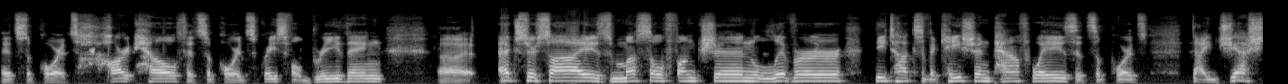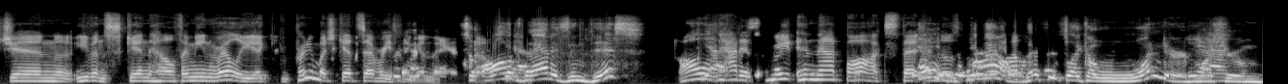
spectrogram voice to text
It supports heart health. It supports graceful breathing. Uh, exercise, muscle function, liver detoxification pathways. It supports digestion, even skin health. I mean, really, it pretty much gets everything in there. So, so all of that is in this. All yeah. of that is right in that box. That oh, those wow, this is like a wonder yeah. mushroom.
